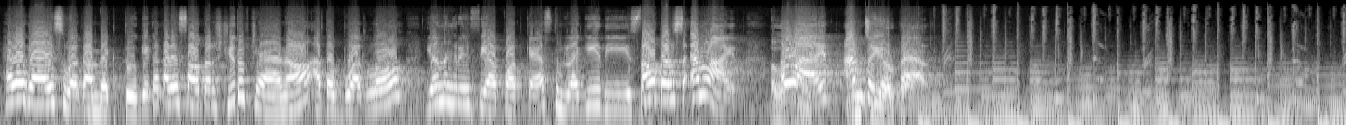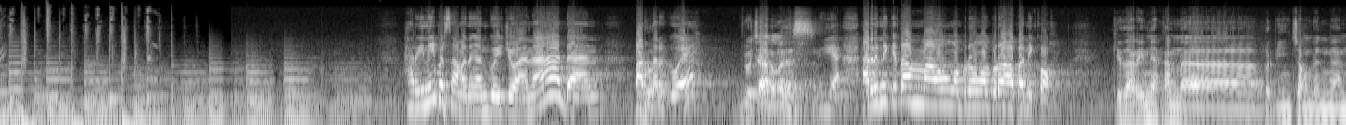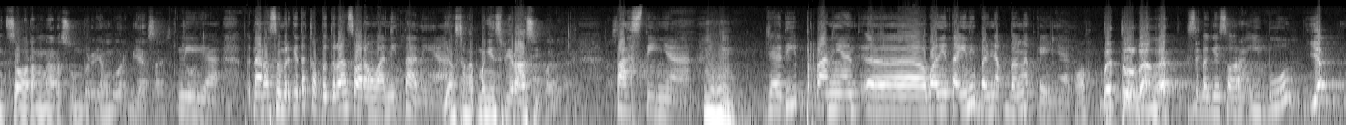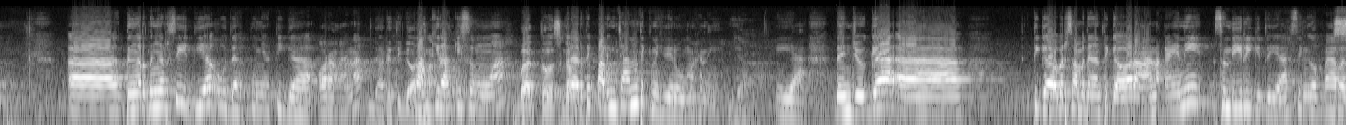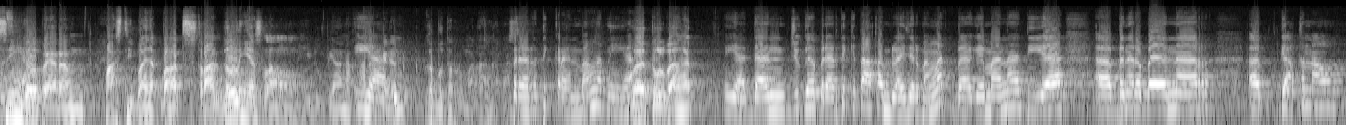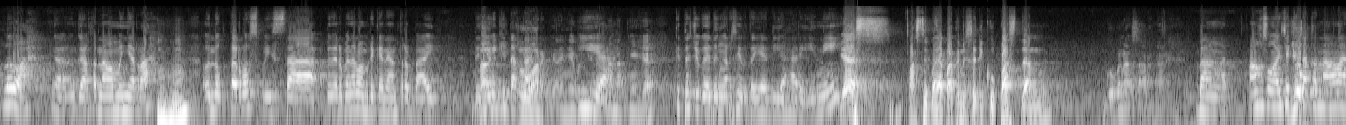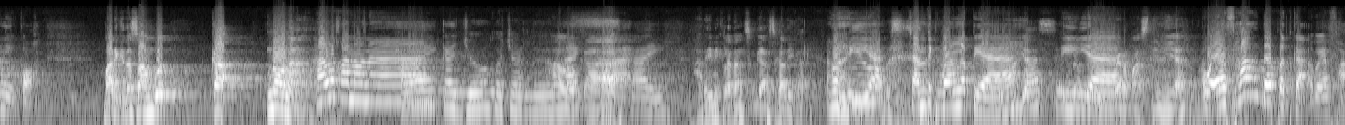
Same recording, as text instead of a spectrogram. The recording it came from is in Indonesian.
Hello guys, welcome back to GKKD Sauters YouTube channel atau buat lo yang dengerin via podcast kembali lagi di Sauters and Light. A light unto your path. Hari ini bersama dengan gue Joanna dan partner gue. Gue Charles. Iya, hari ini kita mau ngobrol-ngobrol apa nih kok? Kita hari ini akan uh, berbincang dengan seorang narasumber yang luar biasa. Iya, narasumber kita kebetulan seorang wanita nih ya. Yang sangat menginspirasi pada hari ini. Pastinya. Mhm. Jadi perannya eh, wanita ini banyak banget kayaknya kok. Betul banget. Sebagai seorang ibu, Ya, eh, dengar-dengar sih dia udah punya tiga orang anak. Dari tiga orang Laki-laki semua. betul sekali. Berarti paling cantik nih di rumah nih. Iya. Iya. Dan juga eh, tiga bersama dengan tiga orang anaknya ini sendiri gitu ya, single parent. Single ya. parent pasti banyak banget struggle-nya selama menghidupi anak-anaknya Iya. dan kebutuhan rumah tangga pasti. Berarti keren banget nih ya. Betul banget. Iya, dan juga berarti kita akan belajar banget bagaimana dia eh, benar-benar eh, gak kenal lelah, gak, gak kenal menyerah Mhm. untuk terus bisa benar-benar memberikan yang terbaik. Dan Bagi keluarganya, bagi iya, anaknya ya. Kita juga dengar ceritanya dia hari ini. Yes, pasti banyak banget yang bisa dikupas dan gue penasaran hari ini. Banget. Langsung aja Yuk. kita kenalan yuk kok. Mari kita sambut Kak Nona. Halo Kak Nona. Hai Kak Jo, Kak Charles. Halo, Hai, Kak. Hai. Hari ini kelihatan segar sekali Kak. Oh iya, cantik banget ya. Iya, Iya. pasti nih ya. WFH dapat Kak, WFH.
